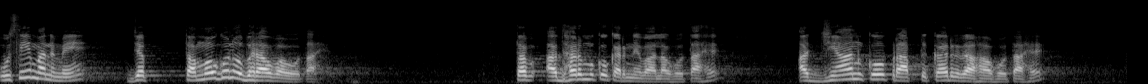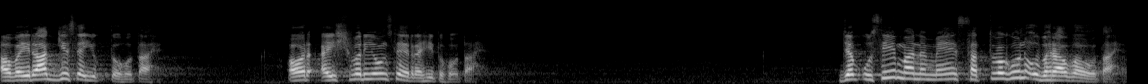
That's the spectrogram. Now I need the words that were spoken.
उसी मन में जब तमोगुण उभरा हुआ होता है, तब अधर्म को करने वाला होता है, अज्ञान को प्राप्त कर रहा होता है, अवैराग्य से युक्त होता है, और ऐश्वर्यों से रहित होता है। जब उसी मन में सत्वगुण उभरा हुआ होता है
